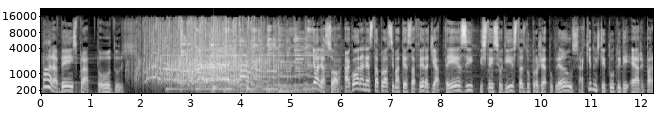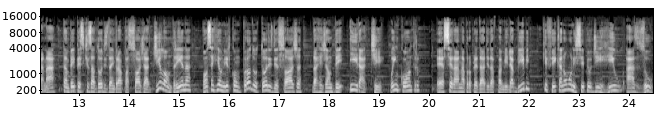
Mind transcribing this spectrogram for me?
Parabéns para todos! E olha só, agora nesta próxima terça-feira, dia 13, extensionistas do Projeto Grãos, aqui do Instituto IDR Paraná, também pesquisadores da Embrapa Soja de Londrina, vão se reunir com produtores de soja da região de Irati. O encontro é, será na propriedade da família Bibi, que fica no município de Rio Azul.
